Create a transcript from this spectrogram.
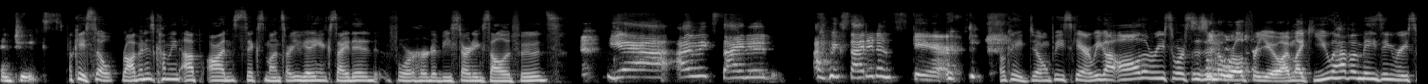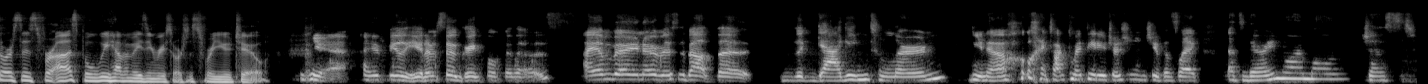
in two weeks. Okay, so Robin is coming up on six months. Are you getting excited for her to be starting solid foods? Yeah, I'm excited. I'm excited and scared. Okay, don't be scared. We got all the resources in the world for you. I'm like, you have amazing resources for us, but we have amazing resources for you too. Yeah, I feel you. And I'm so grateful for those. I am very nervous about the the gagging to learn you know i talked to my pediatrician and she was like that's very normal just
